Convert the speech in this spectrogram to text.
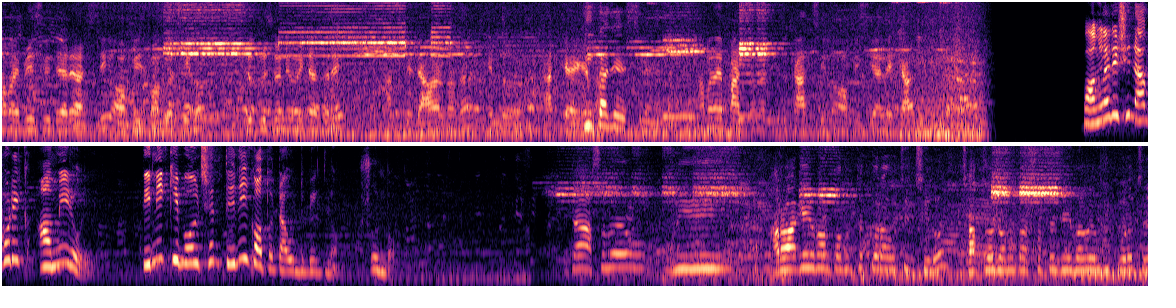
সবাই বৃহস্পতিবারে আসছি অফিস বন্ধ ছিল শুক্র শনি ওইটা ধরে। যাওয়ার কথা কিন্তু আটকে কি কাজে এসেছিলেন আমাদের পার্সোনাল কিছু কাজ ছিল অফিসিয়ালি কাজ। বাংলাদেশি নাগরিক আমিরুল তিনি কি বলছেন তিনি কতটা উদ্বিগ্ন? শুনব। এটা আসলে উনি আরও আগে ওনার পদত্যাগ করা উচিত ছিল। ছাত্র জনতার সাথে যেভাবে উনি করেছে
